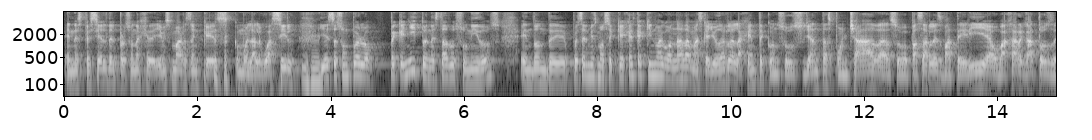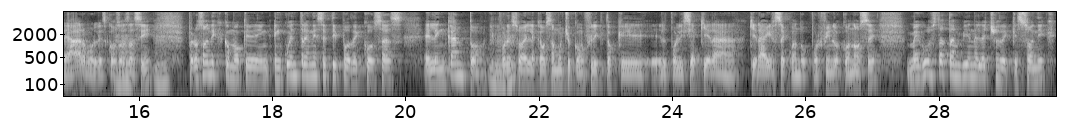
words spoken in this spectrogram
en especial del personaje de James Marsden, que es como el alguacil. Y este es un pueblo pequeñito en Estados Unidos, en donde pues él mismo se queja, es que aquí no hago nada más que ayudarle a la gente con sus llantas ponchadas o pasarles batería o bajar gatos de árboles, cosas así. Pero Sonic como que encuentra en ese tipo de cosas el encanto y por eso a él le causa mucho conflicto que el policía quiera, quiera irse cuando por fin lo conoce. Me gusta también el hecho de que Sonic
